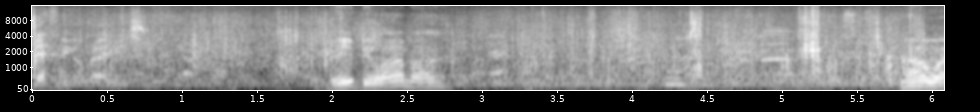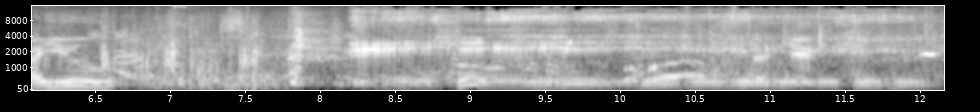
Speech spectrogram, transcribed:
Definitely got rabies. baby lama. How are you? Hey, hey, hey, hey, hey, hey, hey.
